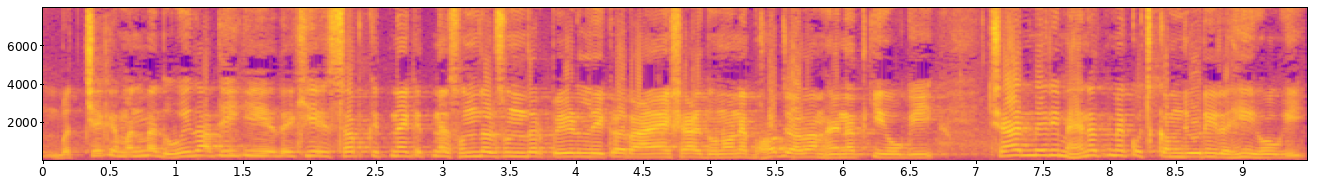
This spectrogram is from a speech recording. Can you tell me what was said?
बच्चे के मन में दुविधा थी कि ये देखिए, सब कितने कितने सुंदर सुंदर पेड़ लेकर आए शायद उन्होंने बहुत ज़्यादा मेहनत की होगी। शायद मेरी मेहनत में कुछ कमज़ोरी रही होगी,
